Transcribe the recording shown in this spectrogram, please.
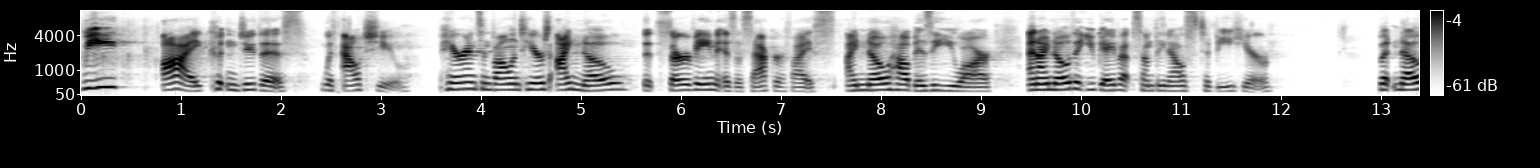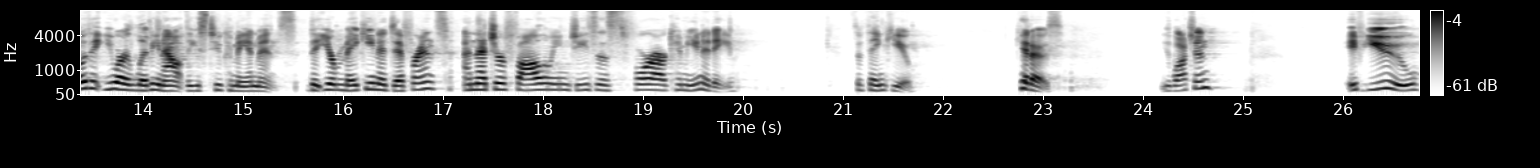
We I couldn't do this without you. Parents and volunteers, I know that serving is a sacrifice. I know how busy you are, and I know that you gave up something else to be here. But know that you are living out these two commandments, that you're making a difference, and that you're following Jesus for our community. So thank you. Kiddos, you watching? If you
